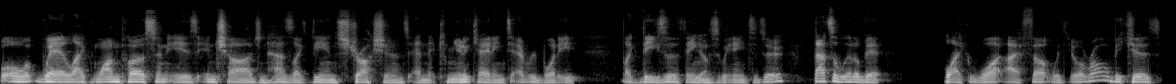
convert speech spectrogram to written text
or where like one person is in charge and has like the instructions and they're communicating to everybody like these are the things we need to do. That's a little bit like what i felt with your role because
